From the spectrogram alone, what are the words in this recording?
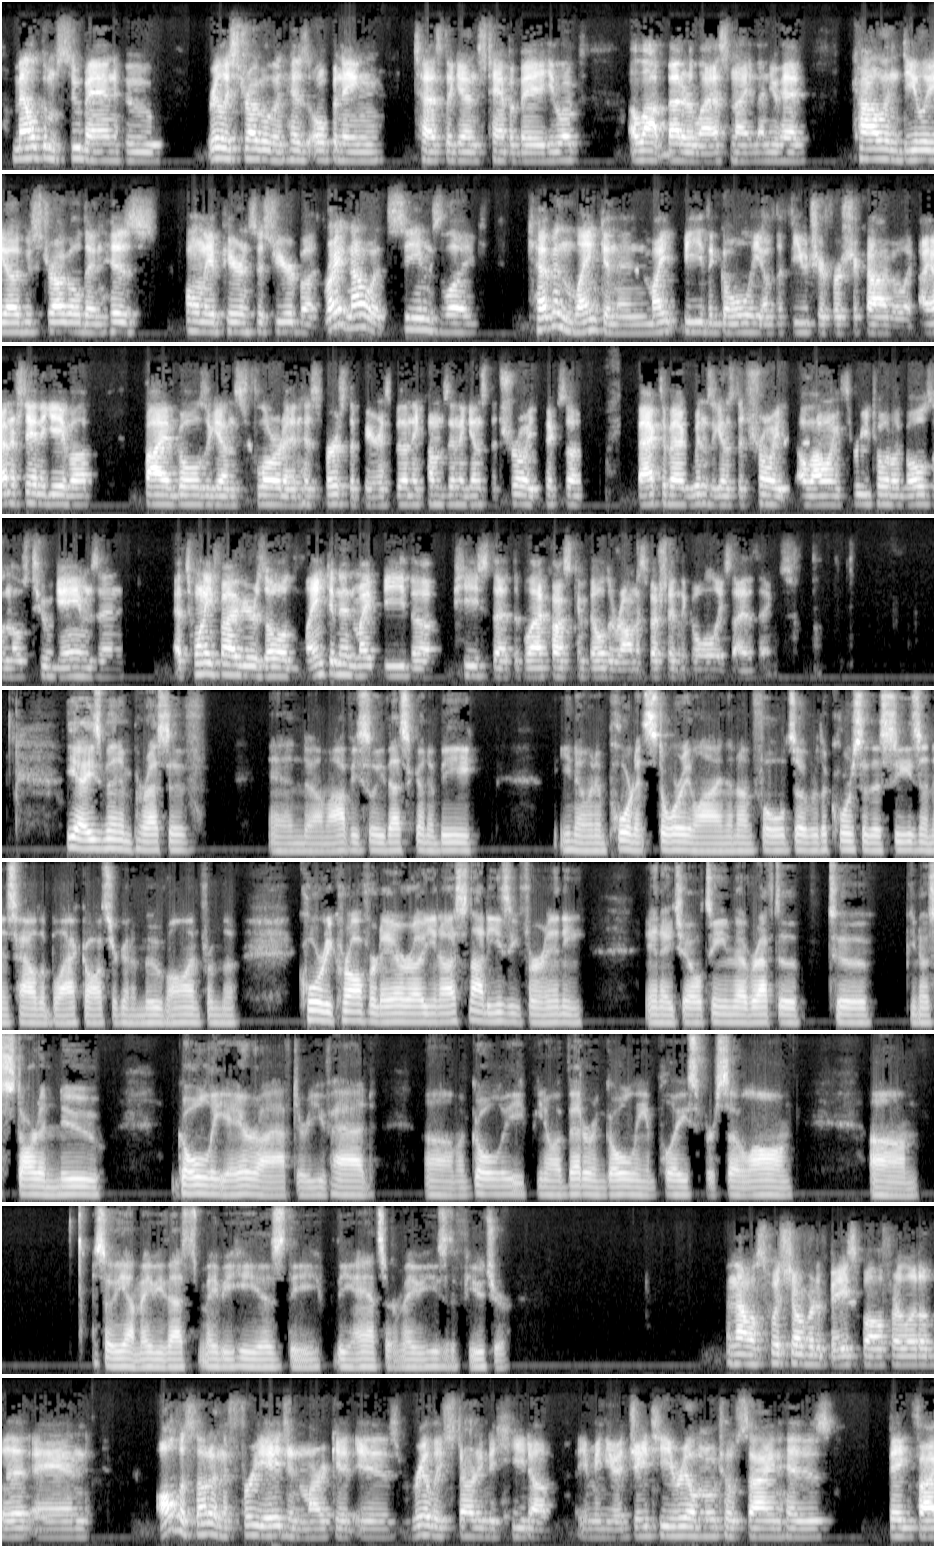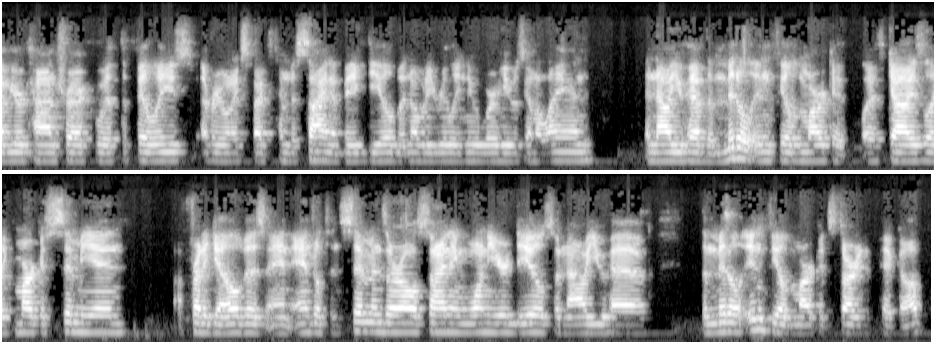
Malcolm Subban, who really struggled in his opening test against Tampa Bay. He looked a lot better last night. And then you had Collin Delia, who struggled in his only appearance this year. But right now, it seems like Kevin Lankinen might be the goalie of the future for Chicago. Like I understand he gave up five goals against Florida in his first appearance, but then he comes in against Detroit, picks up back to back wins against Detroit, allowing three total goals in those two games. And at 25 years old, Lankinen might be the piece that the Blackhawks can build around, especially in the goalie side of things. Yeah, he's been impressive. And um, obviously, that's going to be you know, an important storyline that unfolds over the course of the season is how the Blackhawks are going to move on from the Corey Crawford era. You know, it's not easy for any NHL team to ever have to to you know start a new goalie era after you've had um, a goalie, you know, a veteran goalie in place for so long. Um, so yeah, maybe that's maybe he is the the answer. Maybe he's the future and now we'll switch over to baseball for a little bit. And all of a sudden, the free agent market is really starting to heat up. I mean, you had JT Realmuto sign his big five year contract with the Phillies. Everyone expected him to sign a big deal, but nobody really knew where he was going to land. And now you have the middle infield market with guys like Marcus Semien, Freddie Galvis, and Andrelton Simmons are all signing one year deals. So now you have the middle infield market starting to pick up.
